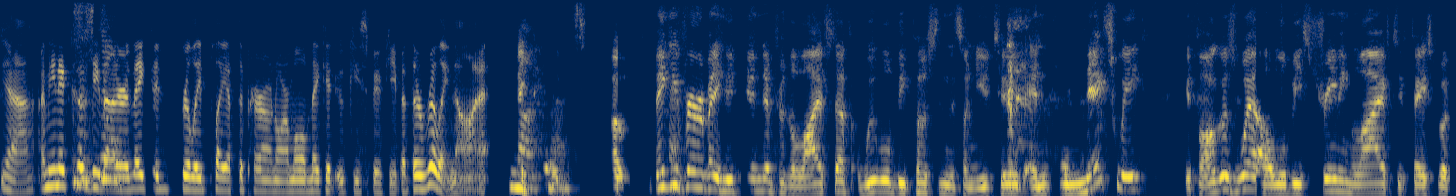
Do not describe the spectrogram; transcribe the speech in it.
Yeah. I mean, it could be still- better. They could really play up the paranormal, make it ooky spooky, but they're really not. No. Oh, thank you for everybody who tuned in for the live stuff. We will be posting this on YouTube, and, and next week, if all goes well, we'll be streaming live to Facebook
